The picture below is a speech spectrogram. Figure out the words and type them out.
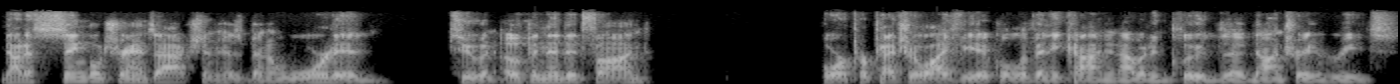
Not a single transaction has been awarded to an open ended fund or perpetual life vehicle of any kind. And I would include the non traded REITs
